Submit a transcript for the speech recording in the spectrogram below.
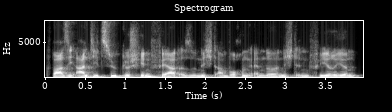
quasi antizyklisch hinfährt, also nicht am Wochenende, nicht in den Ferien,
